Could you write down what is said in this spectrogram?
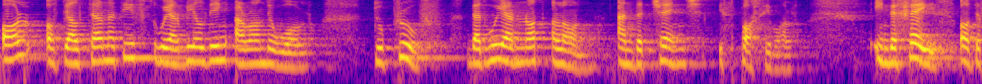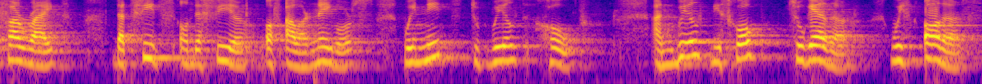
all of the alternatives we are building around the world to prove that we are not alone and that change is possible. In the face of the far right that feeds on the fear of our neighbors, we need to build hope and build this hope together with others,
